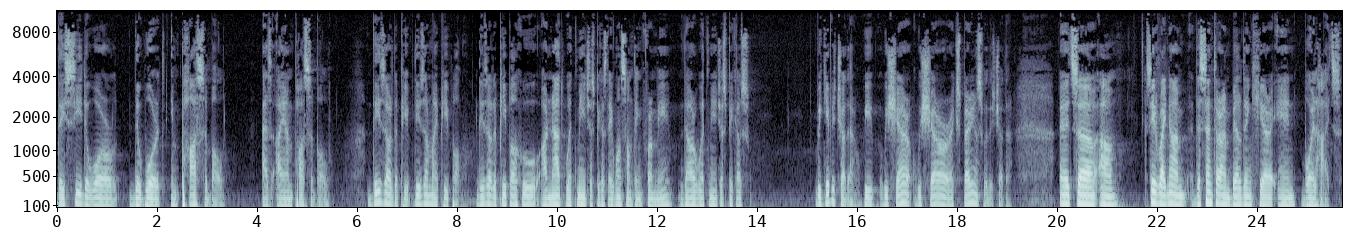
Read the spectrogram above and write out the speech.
they see the world, the word impossible as I am possible. These are the people, these are my people. These are the people who are not with me just because they want something from me. They are with me just because we give each other. We, we share, we share our experience with each other. It's, uh, um, see right now I'm, the center I'm building here in Boyle Heights,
